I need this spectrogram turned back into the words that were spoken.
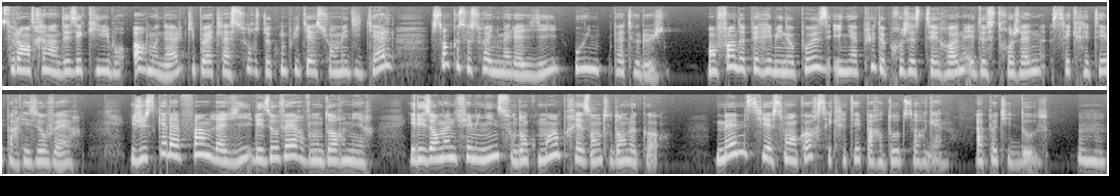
cela entraîne un déséquilibre hormonal qui peut être la source de complications médicales sans que ce soit une maladie ou une pathologie. En fin de périménopause, il n'y a plus de progestérone et d'œstrogène sécrétés par les ovaires. Et jusqu'à la fin de la vie, les ovaires vont dormir et les hormones féminines sont donc moins présentes dans le corps, même si elles sont encore sécrétées par d'autres organes, à petite dose. Mhm.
